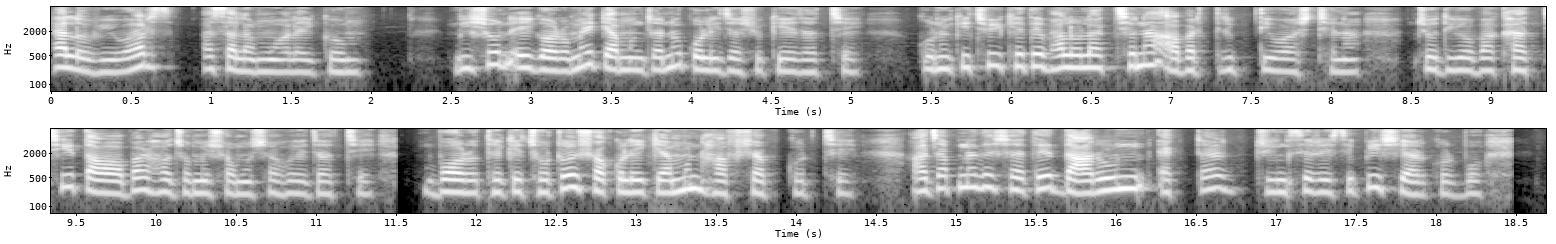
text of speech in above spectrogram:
Hello viewers, আসসালামু আলাইকুম। ভীষণ এই গরমে কেমন যেন কলিজা শুকিয়ে যাচ্ছে। কোনো কিছুই খেতে ভালো লাগছে না, আবার তৃপ্তিও আসছে না। যদিও বা খাচ্ছি, তাও আবার হজমে সমস্যা হয়ে যাচ্ছে। বড় থেকে ছোট সকলেই কেমন হাফসাপ করছে। আজ আপনাদের সাথে দারুণ একটা ড্রিঙ্কসের রেসিপি শেয়ার করব।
